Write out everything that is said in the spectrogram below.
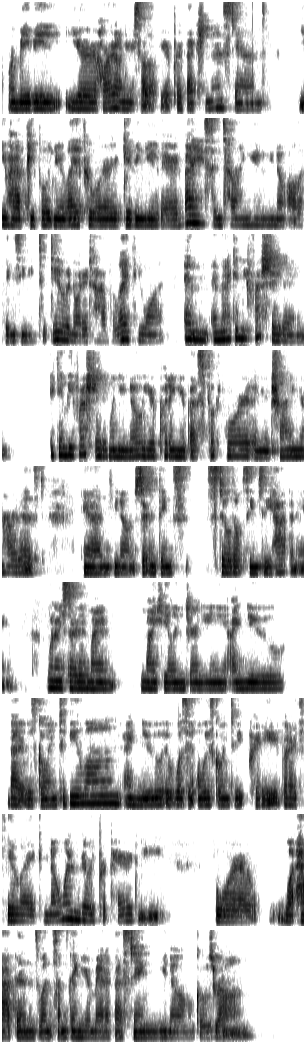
Or maybe you're hard on yourself, you're a perfectionist, and you have people in your life who are giving you their advice and telling you, you know, all the things you need to do in order to have the life you want. And and that can be frustrating. It can be frustrating when you know you're putting your best foot forward and you're trying your hardest and, you know, certain things still don't seem to be happening. When I started my my healing journey, I knew that it was going to be long. I knew it wasn't always going to be pretty, but I feel like no one really prepared me for what happens when something you're manifesting, you know, goes wrong.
